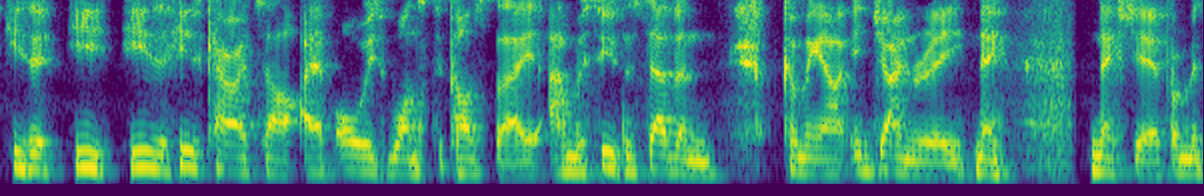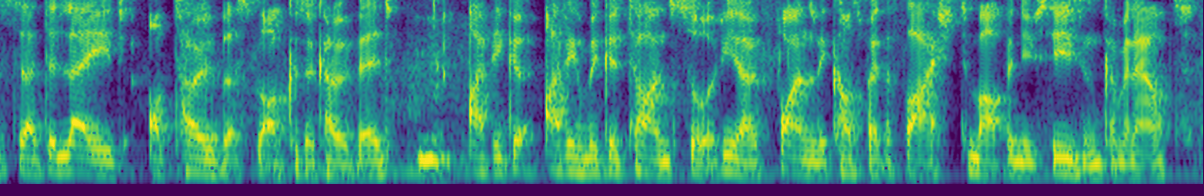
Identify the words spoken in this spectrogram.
he's a he he's he's a character I have always wanted to cosplay. And with season seven coming out in January ne- next year from its uh, delayed October slot because of COVID, mm-hmm. I think I think it'll be a good time to sort of you know finally cosplay the Flash to mark the new season coming out.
